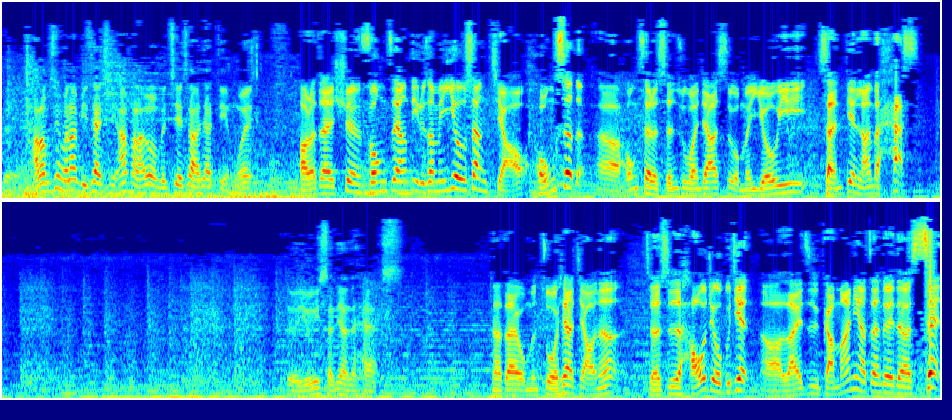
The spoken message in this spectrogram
对，好了，我们先回到比赛，请阿法来为我们介绍一下点位。好了，在旋风这张地图上面右上角红色的啊，红色的神族玩家是我们游一闪电狼的 Has。对，由于闪电狼的 Has。那在我们左下角呢，则是好久不见啊，来自伽马尼亚战队的 Sen。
